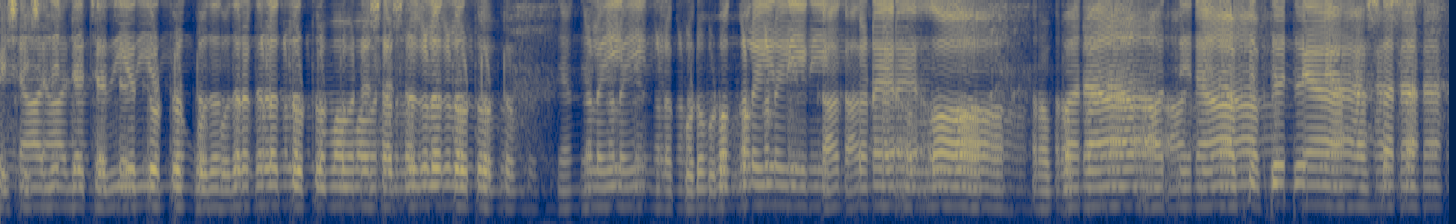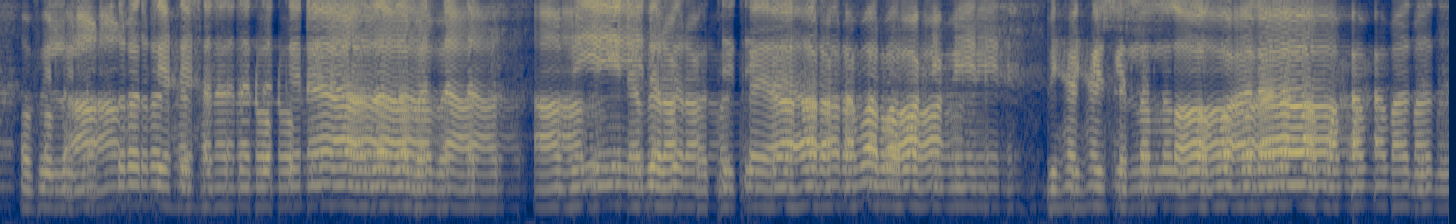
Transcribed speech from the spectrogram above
പിശാചിന്റെ ചതിയെ ജാതിയെ തൊട്ടും കുതന്ത്രങ്ങളെ തൊട്ടും അവന്റെ ശത്രുക്കളെ തൊട്ടും ഞങ്ങളെയും ഞങ്ങളെ കുടുംബങ്ങളെയും നീ കാക്കണേ അല്ലാ. റബ്ബനാ ആതിനാ ഫിദ്ദുനിയാ ഹസന വഫിൽ ആഖിറതി ഹസനതൻ വഖിനാ അദാബന്നാർ. ആമീൻ. ബിറഹ്മതിക യാ അർഹമർ റഹീമീൻ. ബിഹഖി സല്ലല്ലാഹു അലാ മുഹമ്മദ്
